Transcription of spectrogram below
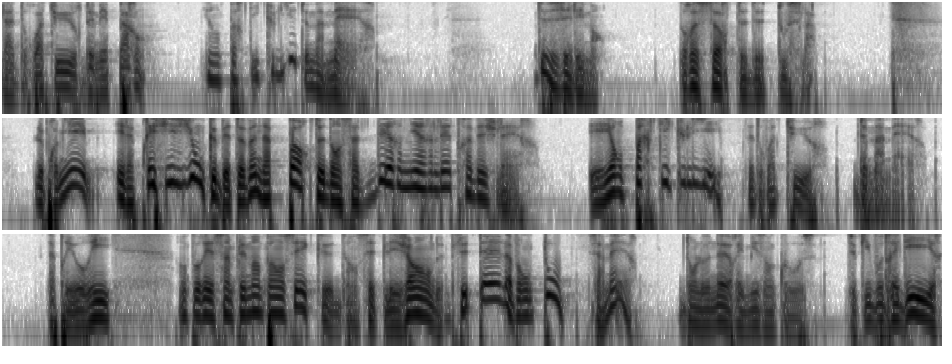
la droiture de mes parents, et en particulier de ma mère. Deux éléments ressortent de tout cela. Le premier est la précision que Beethoven apporte dans sa dernière lettre à Wegeler, et en particulier la droiture de ma mère. A priori, on pourrait simplement penser que dans cette légende, c'est elle avant tout, sa mère, dont l'honneur est mis en cause. Ce qui voudrait dire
